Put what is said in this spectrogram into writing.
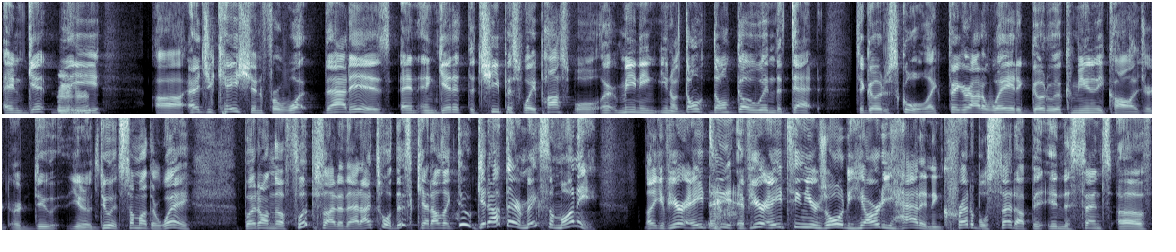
and get mm-hmm. the uh, education for what that is and, and get it the cheapest way possible. Or meaning, you know, don't don't go into debt to go to school. Like figure out a way to go to a community college or, or do you know do it some other way. But on the flip side of that, I told this kid, I was like, dude, get out there and make some money. Like if you're 18, if you're 18 years old and he already had an incredible setup in the sense of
